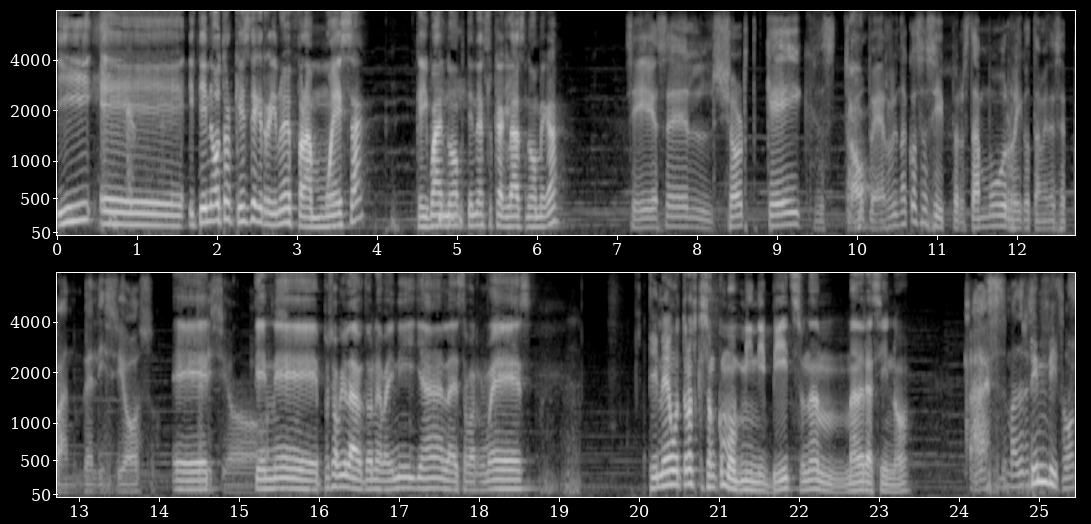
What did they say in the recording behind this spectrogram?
Y, eh, y tiene otro que es de relleno de frambuesa, que igual no tiene azúcar glass, ¿no, Omega? Sí, es el shortcake strawberry, una cosa así, pero está muy rico también ese pan, delicioso. Eh, delicioso. tiene, pues, obvio, la dona de vainilla, la de sabor nuez. Tiene otros que son como mini beats, una madre así, ¿no? Ah, esas madres son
